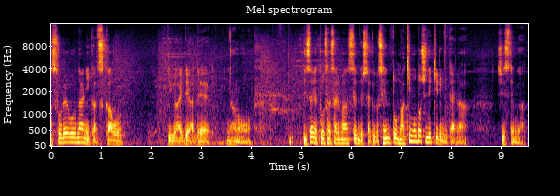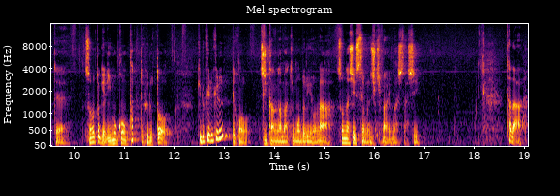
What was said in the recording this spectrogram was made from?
それを何か使おうっていうアイデアであの実際には搭載されませんでしたけど先頭巻き戻しできるみたいなシステムがあってその時はリモコンをパッて振るとキュルキュルキュルってこう時間が巻き戻るようなそんなシステムの時期もありましたし。ただ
